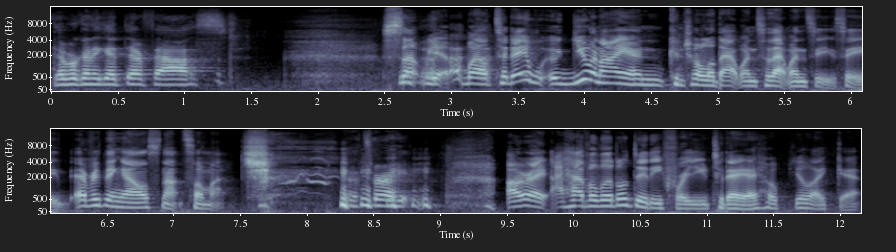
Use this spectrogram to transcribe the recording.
that we're going to get there fast. So, yeah, well, today you and I are in control of that one, so that one's easy. Everything else, not so much. That's right. All right, I have a little ditty for you today. I hope you like it.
